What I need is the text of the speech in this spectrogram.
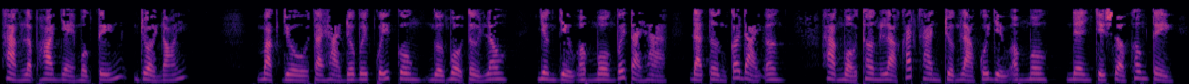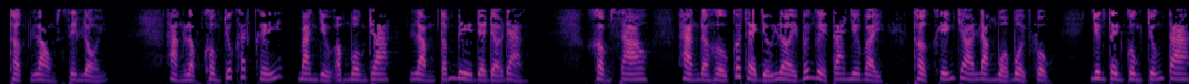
Hàng Lập ho nhẹ một tiếng rồi nói. Mặc dù Tài Hạ đối với quý cung ngưỡng mộ từ lâu, nhưng Diệu Âm Môn với Tài Hạ đã từng có đại ân. Hàng mộ thân là khách khanh trưởng lão của Diệu Âm Môn nên chỉ sợ không tiền, thật lòng xin lỗi. Hàng Lập không chút khách khí mang Diệu Âm Môn ra làm tấm bia để đỡ đạn. Không sao, Hàng đạo hữu có thể giữ lời với người ta như vậy, thật khiến cho lăng mộ bội phục, nhưng tình cùng chúng ta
